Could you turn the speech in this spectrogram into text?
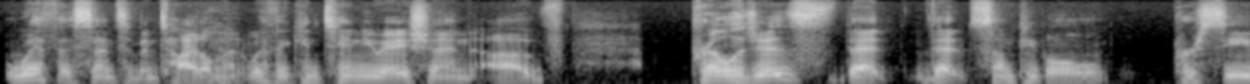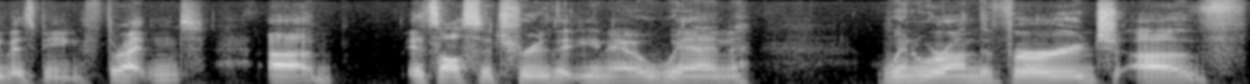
with a sense of entitlement, yeah. with a continuation of privileges that that some people perceive as being threatened. Uh, it's also true that you know when when we're on the verge of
